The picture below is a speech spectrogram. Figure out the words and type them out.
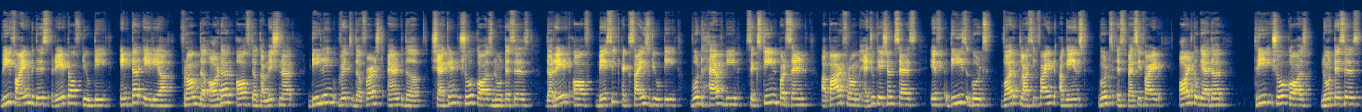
We find this rate of duty inter alia from the order of the commissioner dealing with the first and the second show cause notices. The rate of basic excise duty would have been 16% apart from education cess if these goods were classified against goods specified Altogether, three show cause notices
